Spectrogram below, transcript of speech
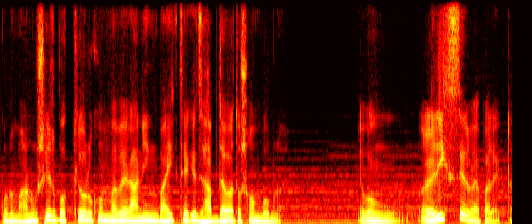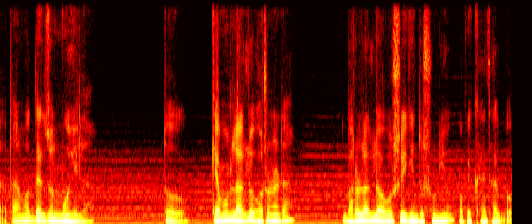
কোনো মানুষের পক্ষে ওরকমভাবে রানিং বাইক থেকে ঝাঁপ দেওয়া তো সম্ভব নয়। এবং রিক্সের ব্যাপার একটা, তার মধ্যে একজন মহিলা। তো কেমন লাগল ঘটনাটা? ভালো লাগলে অবশ্যই কিন্তু শুনিও, অপেক্ষায় থাকব।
